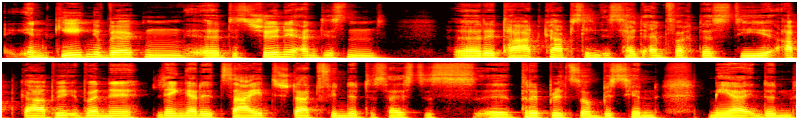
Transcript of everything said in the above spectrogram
entgegenwirken. Äh, das Schöne an diesen äh, Retardkapseln ist halt einfach, dass die Abgabe über eine längere Zeit stattfindet. Das heißt, es äh, trippelt so ein bisschen mehr in den,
